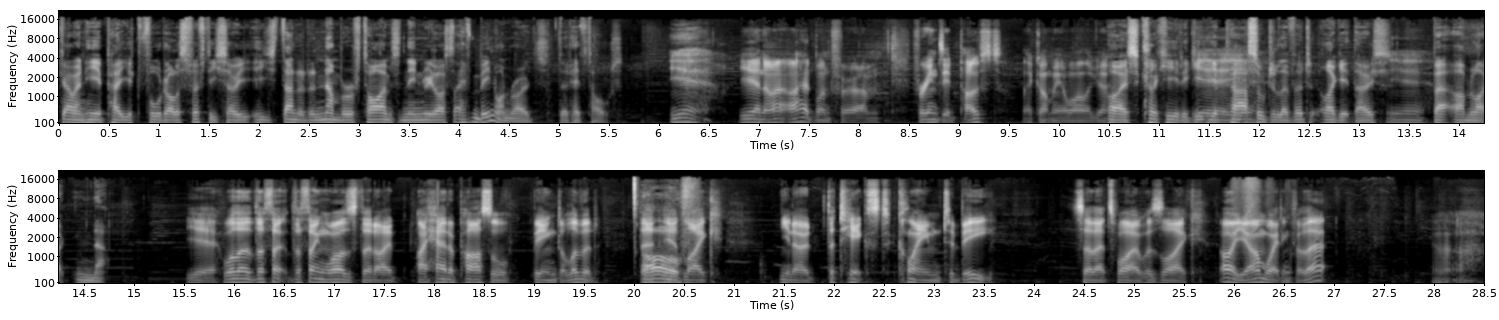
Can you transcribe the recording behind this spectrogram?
go in here, pay you four dollars fifty. So he, he's done it a number of times and then realised they haven't been on roads that have tolls. Yeah. Yeah, no, I, I had one for um, for NZ Post that got me a while ago. Oh, it's click here to get Yeah, your yeah. parcel delivered. I get those. Yeah, But I'm like, nah. yeah. Well, the the, th- the thing was that I I had a parcel being delivered that Oh. it like, you know, the text claimed to be. So that's why it was like, oh yeah, I'm waiting for that. Uh, oh,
